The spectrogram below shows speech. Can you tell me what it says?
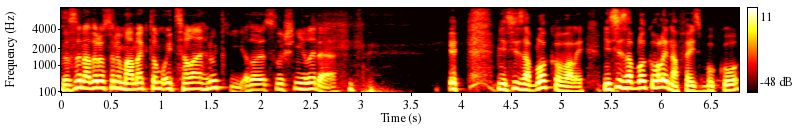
Zase na druhou stranu máme k tomu i celé hnutí, a to je slušní lidé. mě si zablokovali. Mě si zablokovali na Facebooku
